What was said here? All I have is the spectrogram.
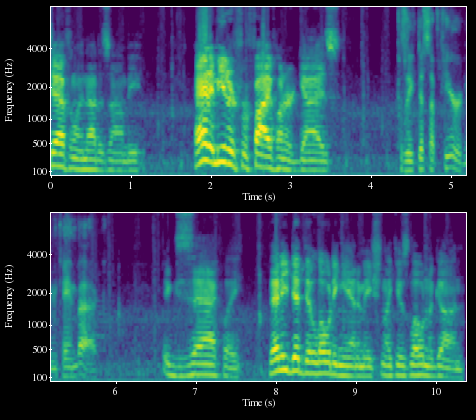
Definitely not a zombie. I had it muted for 500 guys. Because he disappeared and came back. Exactly. Then he did the loading animation like he was loading a gun.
